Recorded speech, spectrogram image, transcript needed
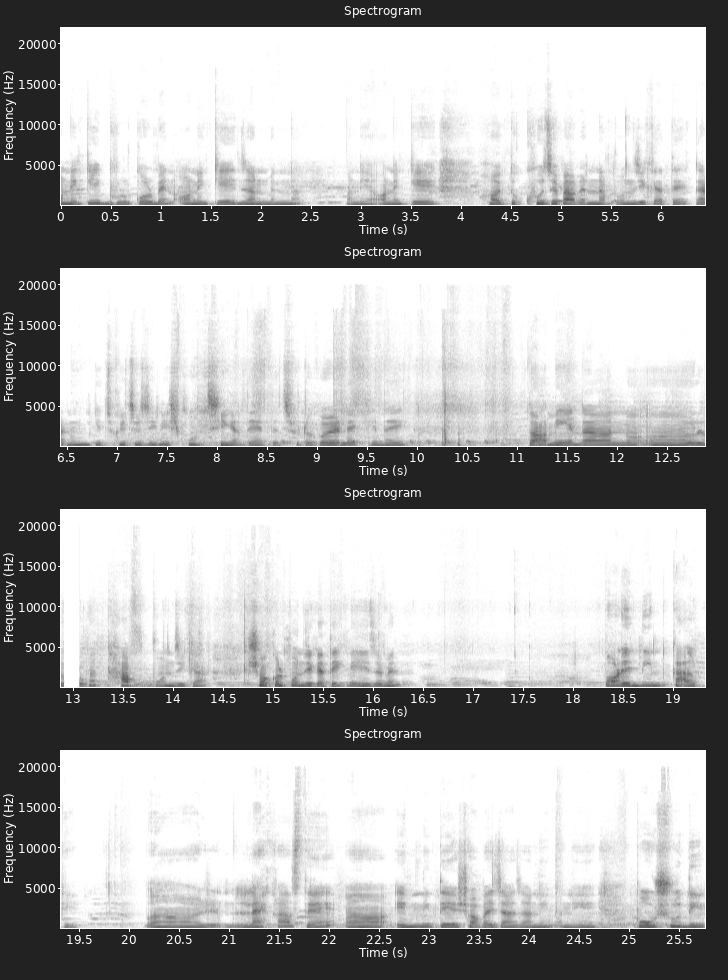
অনেকেই ভুল করবেন, অনেকেই জানবেন না মানে অনেকে হয়তো খুঁজে পাবেন না পঞ্জিকাতে, কারণ কিছু কিছু জিনিস পঞ্জিকাতে এত ছোটো করে লেখে দেয়। তো আমি এটা লোকনাথ হাফ পঞ্জিকা, সকল পঞ্জিকাতেই পেয়ে যাবেন। পরের দিন কালকে। লেখা আছে এমনিতে সবাই যা জানে মানে পরশু দিন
